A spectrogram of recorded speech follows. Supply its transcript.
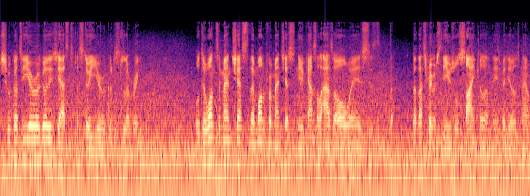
Should we go to Euro Goodies? Yes, let's do Euro Goodies delivery. We'll do one to Manchester, then one from Manchester Newcastle, as always. Th that's pretty much the usual cycle in these videos now.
